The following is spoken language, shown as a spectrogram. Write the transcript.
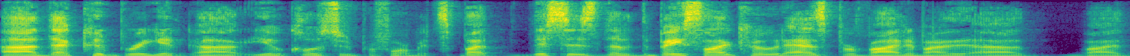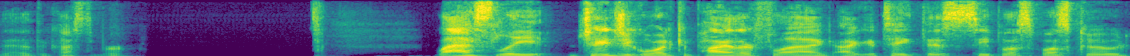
uh, that could bring it uh, you know closer to performance. But this is the, the baseline code as provided by uh, by the, the customer. Lastly, changing one compiler flag, I could take this C++ code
